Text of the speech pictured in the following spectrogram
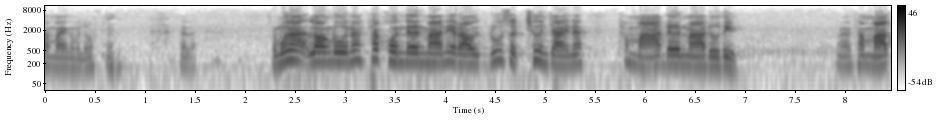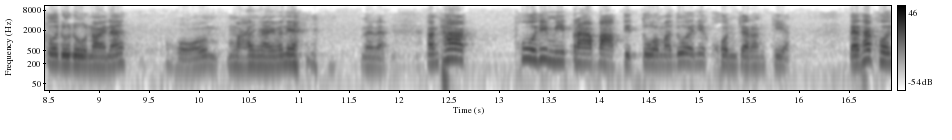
ทำไมก็ไม่รู้นั่นแหละสมมุติว่าลองดูนะ ถ้าคนเดินมาเนี่ยเรารู้สึกชื่นใจนะ ถ้าหมาเดินมาดูสิ ถ้าหมาตัวดูดูหน่อยนะโอ้โหมาไงวะเนี่ยนั่นแหละอันถ้าผู้ที่มีตราบาปติดตัวมาด้วยเนี่ยคนจะรังเกียจแต่ถ้าคน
